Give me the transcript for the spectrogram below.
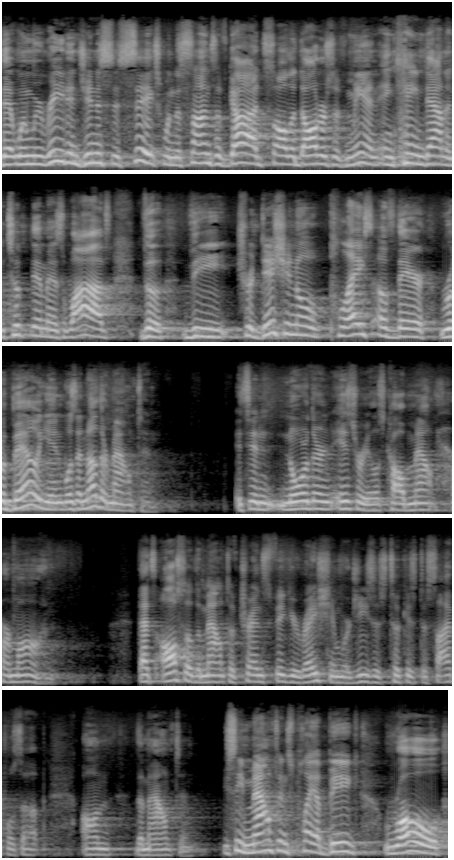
that when we read in Genesis 6, when the sons of God saw the daughters of men and came down and took them as wives, the, the traditional place of their rebellion was another mountain. It's in northern Israel, it's called Mount Hermon. That's also the Mount of Transfiguration where Jesus took his disciples up on the mountain. You see, mountains play a big role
